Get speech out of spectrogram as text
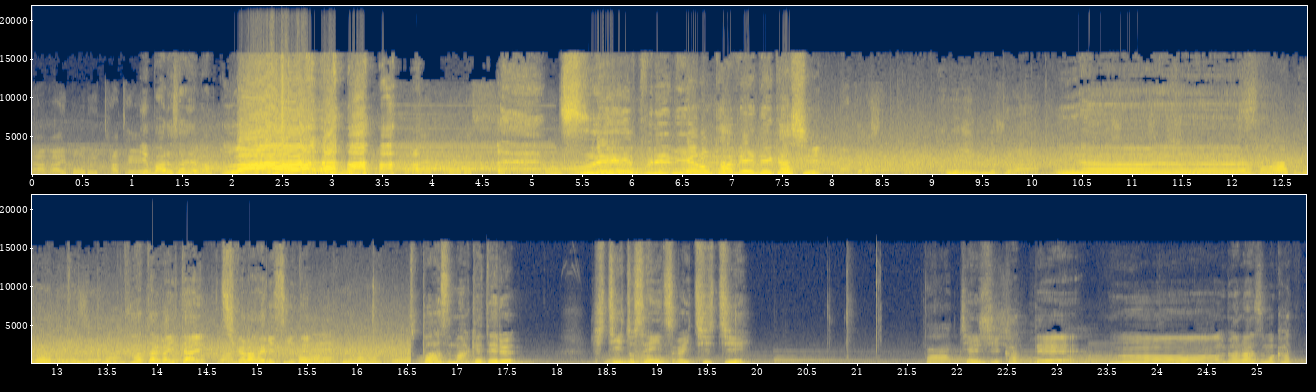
長いボール縦へいやバルサイヤが。んうわー。強えプレミアの壁でかし。いや肩が痛い。力入りすぎて。ねスパーズ負けてる。シティとセインツが 1-1? チェルシー勝って。うーんガナーズも勝って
